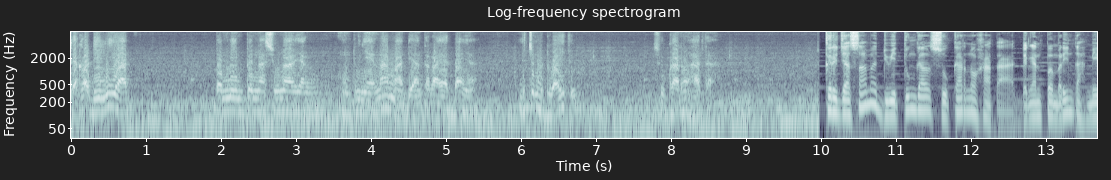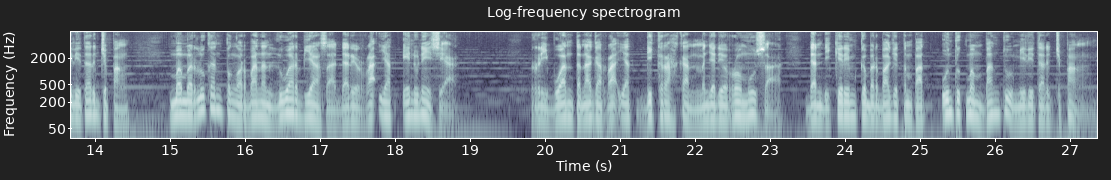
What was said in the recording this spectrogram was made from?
Dan kalau dilihat pemimpin nasional yang mempunyai nama di antara rakyat banyak, ya cuma dua itu, Soekarno-Hatta. Kerjasama Dwi Tunggal Soekarno-Hatta dengan pemerintah militer Jepang memerlukan pengorbanan luar biasa dari rakyat Indonesia. Ribuan tenaga rakyat dikerahkan menjadi Romusa dan dikirim ke berbagai tempat untuk membantu militer Jepang.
